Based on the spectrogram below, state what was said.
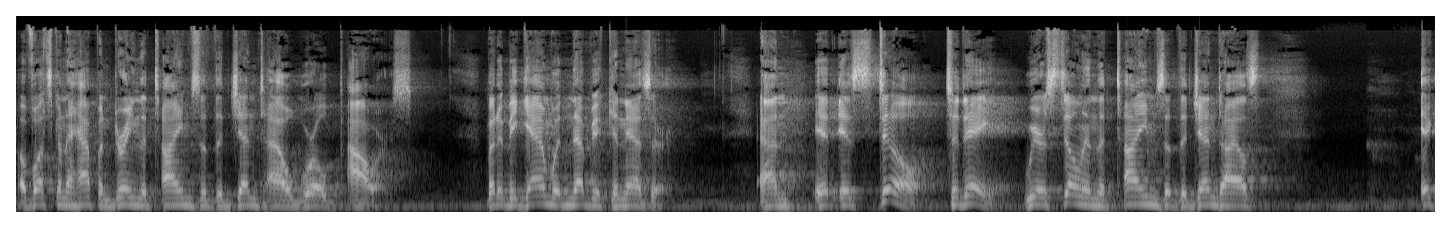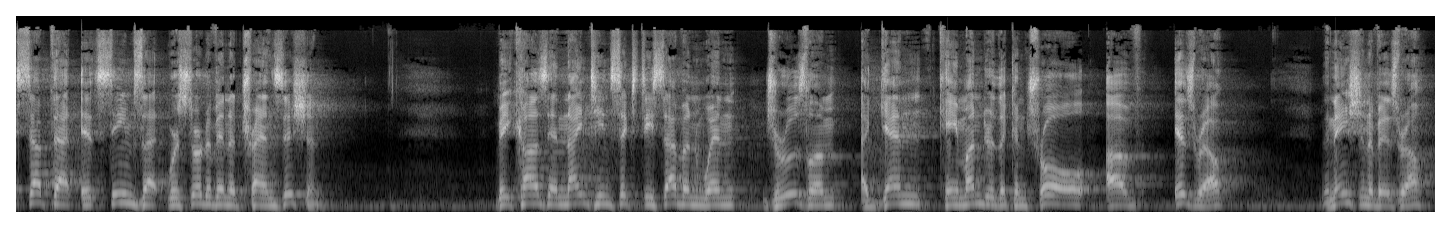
of what's going to happen during the times of the Gentile world powers. But it began with Nebuchadnezzar. And it is still today, we are still in the times of the Gentiles, except that it seems that we're sort of in a transition because in 1967, when Jerusalem again came under the control of Israel, the nation of Israel,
